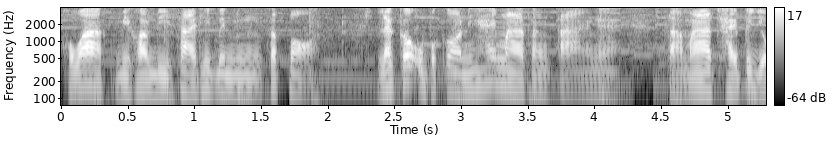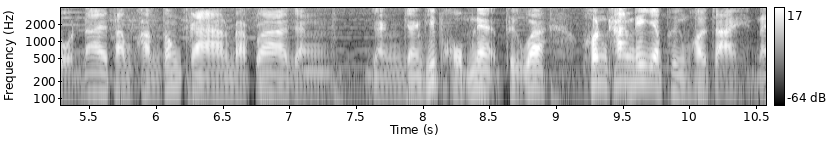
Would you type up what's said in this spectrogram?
เพราะว่ามีความดีไซน์ที่เป็นสปอร์ต แล้วก็อุปกรณ์ที่ให้มาต่างๆเนี่ยสามารถใช้ประโยชน์ได้ตามความต้องการแบบว่าอย่างอย่างอย่างที่ผมเนี่ยถือว่าค่อนข้างที่จะพึงพอใจใน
